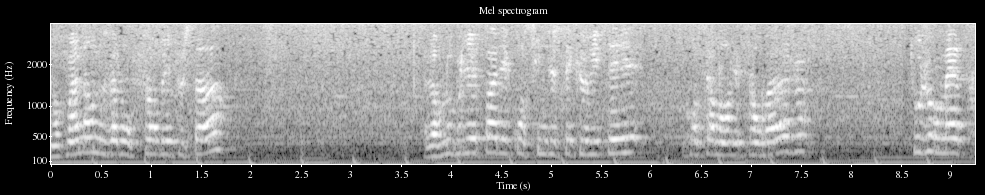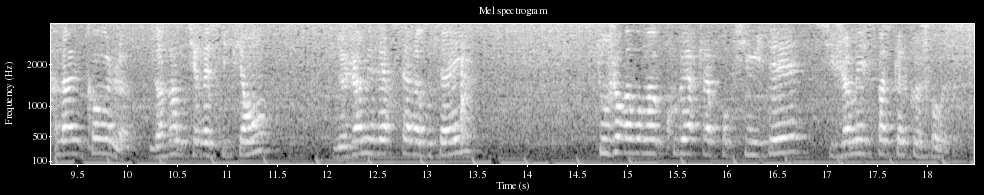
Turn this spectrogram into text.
Donc maintenant nous allons flamber tout ça. Alors n'oubliez pas les consignes de sécurité concernant les flambages. Toujours mettre l'alcool dans un petit récipient, ne jamais verser à la bouteille. Toujours avoir un couvercle à proximité si jamais il se passe quelque chose.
